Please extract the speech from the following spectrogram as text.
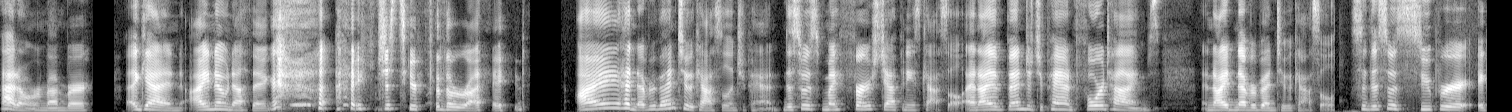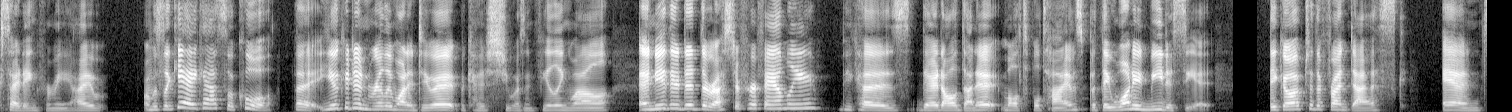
I don't remember. Again, I know nothing. I'm just here for the ride. I had never been to a castle in Japan. This was my first Japanese castle, and I have been to Japan four times, and I'd never been to a castle. So this was super exciting for me. I, I was like, yay, castle, cool. But Yuka didn't really want to do it because she wasn't feeling well. And neither did the rest of her family because they had all done it multiple times, but they wanted me to see it. They go up to the front desk and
